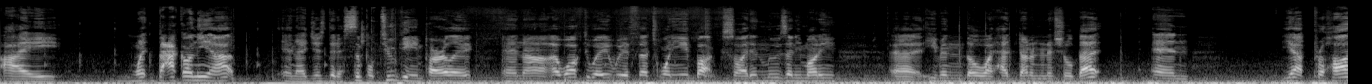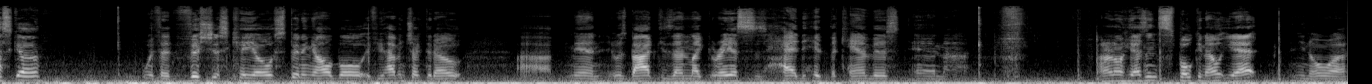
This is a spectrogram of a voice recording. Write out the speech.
I went back on the app and I just did a simple two game parlay, and uh, I walked away with uh, 28 bucks. So I didn't lose any money, uh, even though I had done an initial bet. And yeah, Prochazka with a vicious KO spinning elbow. If you haven't checked it out, uh, man, it was bad because then like Reyes' head hit the canvas, and uh, I don't know. He hasn't spoken out yet. You know, uh,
